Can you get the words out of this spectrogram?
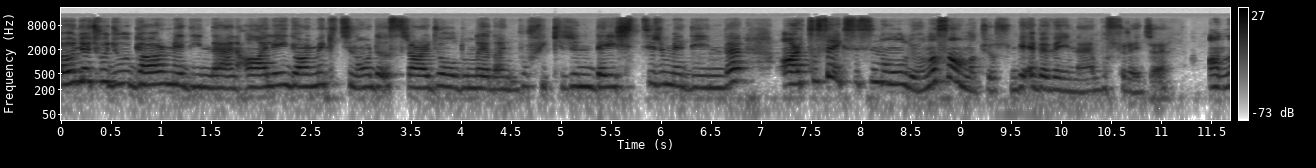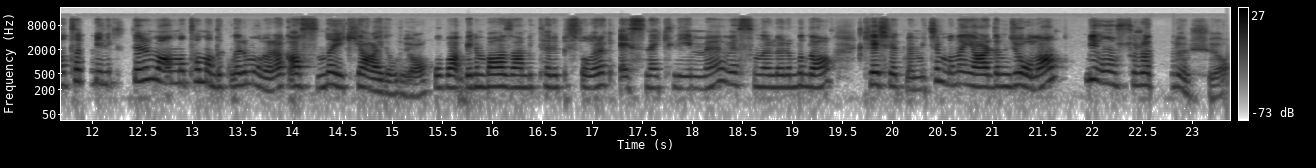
önce çocuğu görmediğinde yani aileyi görmek için orada ısrarcı olduğunda ya da hani bu fikrin değiştirmediğinde artısı eksisi ne oluyor? Nasıl anlatıyorsun bir ebeveyne bu süreci? Anlatabildiklerim ve anlatamadıklarım olarak aslında ikiye ayrılıyor. Bu benim bazen bir terapist olarak esnekliğimi ve sınırlarımı da keşfetmem için bana yardımcı olan bir unsura dönüşüyor.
